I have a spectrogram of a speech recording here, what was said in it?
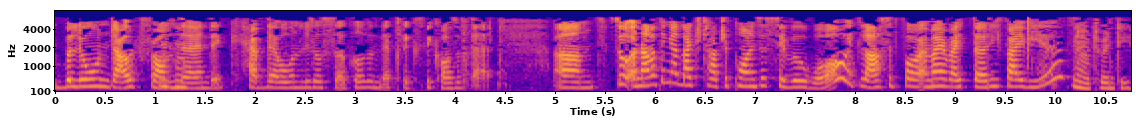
ballooned out from Mm-hmm. there, and they have their own little circles and their cliques because of that. Um, so another thing I'd like to touch upon is the Civil War. It lasted for, am I right, 35 years? No, 20,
